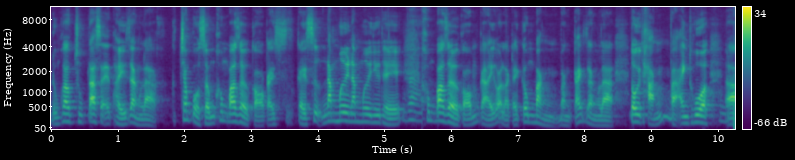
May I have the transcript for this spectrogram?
đúng không chúng ta sẽ thấy rằng là trong cuộc sống không bao giờ có cái cái sự 50 50 như thế. Vâng. Không bao giờ có một cái gọi là cái công bằng bằng cách rằng là tôi thắng và anh thua. Ừ. À,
